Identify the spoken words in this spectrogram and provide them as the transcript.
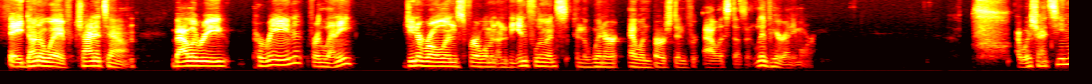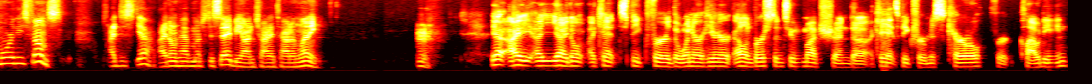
Faye Dunaway for Chinatown, Valerie Perrine for Lenny, Gena Rowlands for A Woman Under the Influence, and the winner, Ellen Burstyn for Alice Doesn't Live Here Anymore. I wish I'd seen more of these films. I just, yeah, I don't have much to say beyond Chinatown and Lenny. Mm. Yeah, I, I, yeah I don't I can't speak for the winner here, Ellen Burstyn, too much, and uh, I can't speak for Miss Carroll for Claudine.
